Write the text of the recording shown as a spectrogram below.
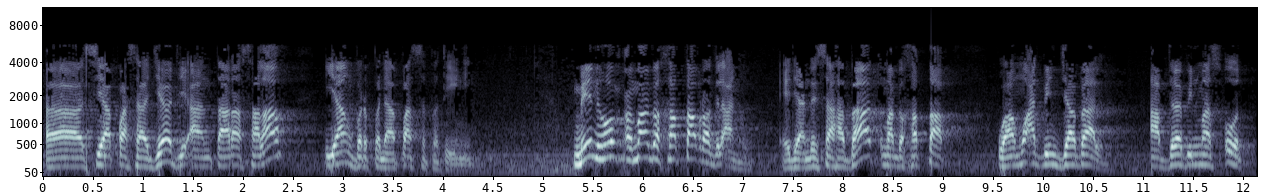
uh, siapa saja di antara salaf yang berpendapat seperti ini. Minhum Umar bin Khattab radhiyallahu anhu. Eh, di antara sahabat Umar bin Khattab, wa Mu'ad bin Jabal, Abdullah bin Mas'ud,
